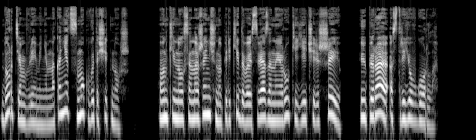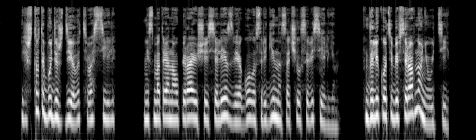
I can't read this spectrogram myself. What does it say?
Дор тем временем, наконец, смог вытащить нож. Он кинулся на женщину, перекидывая связанные руки ей через шею и упирая острие в горло. «И что ты будешь делать, Василий?» Несмотря на упирающееся лезвие, голос Регины сочился весельем. «Далеко тебе все равно не уйти».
